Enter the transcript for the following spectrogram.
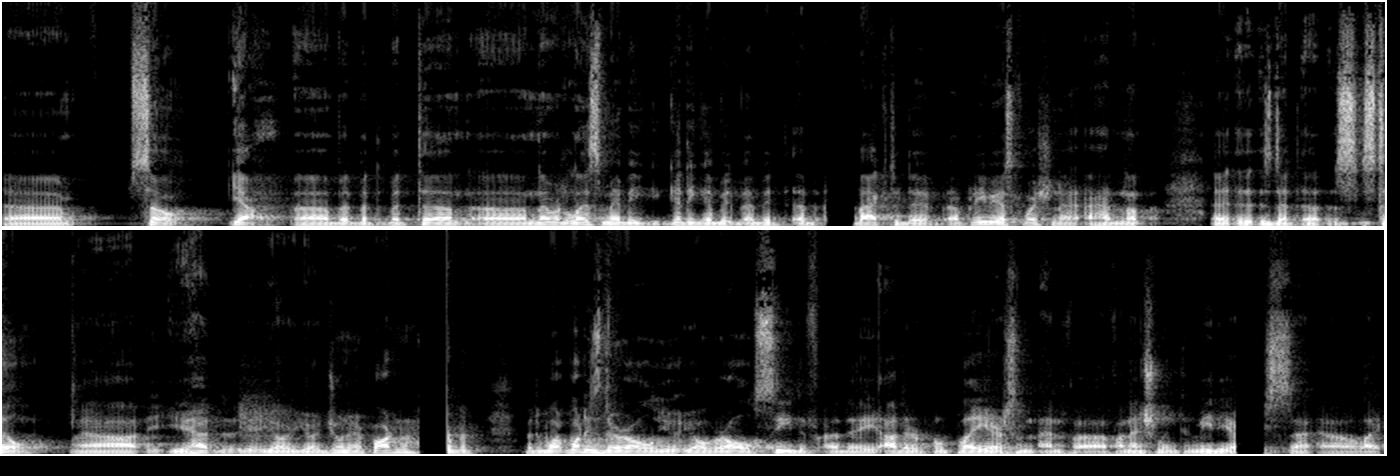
uh, so yeah, uh, but but but uh, uh, nevertheless, maybe getting a bit a bit uh, back to the previous question I, I had not is that still uh, you have your your junior partner, but but what, what is the role you, you overall see the, uh, the other players and, and uh, financial intermediaries uh, like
